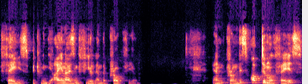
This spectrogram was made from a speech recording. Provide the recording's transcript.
phase between the ionizing field and the probe field. And from this optimal phase,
